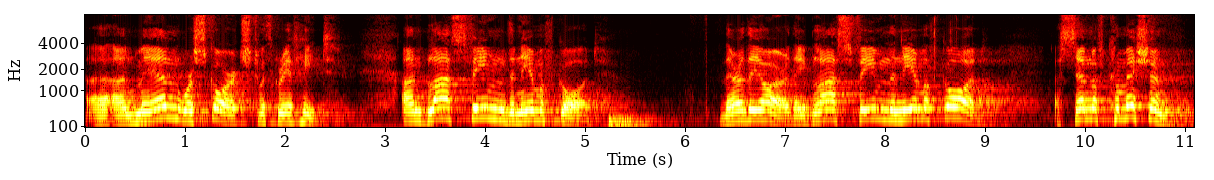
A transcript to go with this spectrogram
Uh, and men were scorched with great heat and blasphemed the name of God. There they are. They blaspheme the name of God. A sin of commission.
